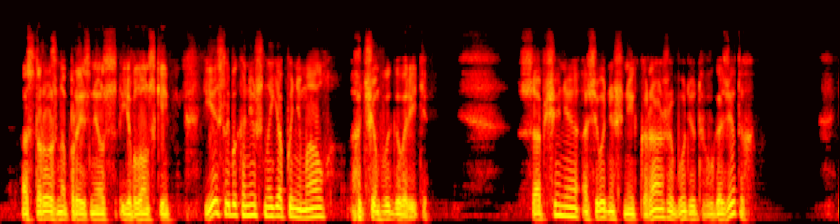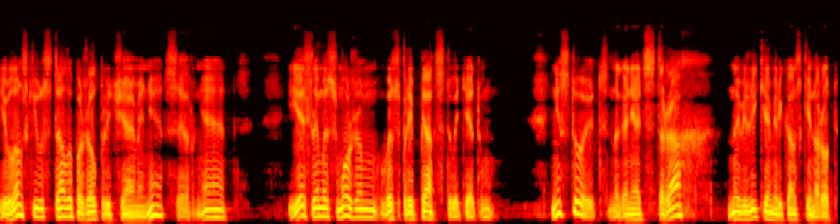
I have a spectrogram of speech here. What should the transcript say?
— осторожно произнес Явлонский. «Если бы, конечно, я понимал, о чем вы говорите». «Сообщение о сегодняшней краже будет в газетах?» Явлонский устало пожал плечами. «Нет, сэр, нет. Если мы сможем воспрепятствовать этому, не стоит нагонять страх на великий американский народ».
